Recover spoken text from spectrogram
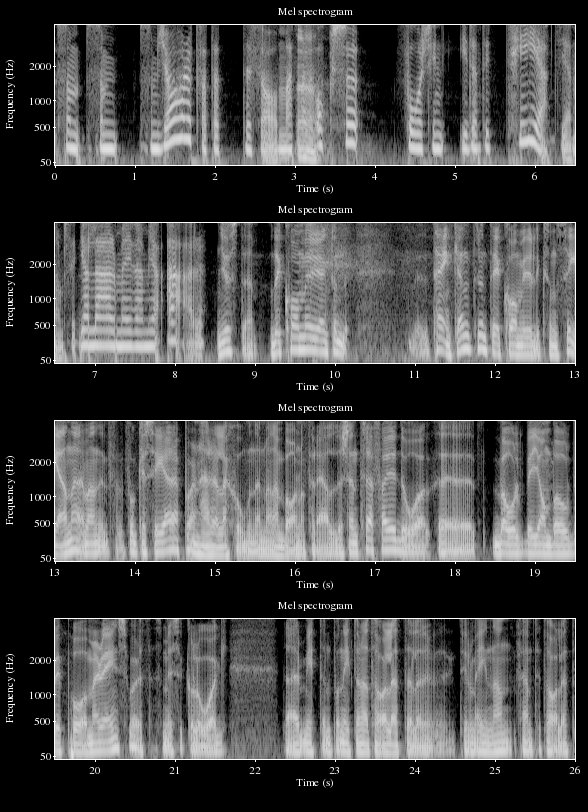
som, som, som jag har uppfattat det som, att man Ja. också får sin identitet genom sitt, jag lär mig vem jag är. Just det. Det kommer ju egentligen, tänkandet runt det kommer ju liksom senare. Man fokuserar på den här relationen mellan barn och förälder. Sen träffar ju då eh, Bowlby, John Bowlby på Mary Ainsworth, som är psykolog, där mitten på 1900-talet, eller till och med innan 50-talet.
